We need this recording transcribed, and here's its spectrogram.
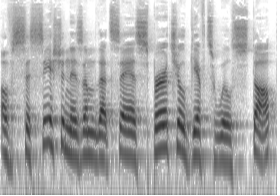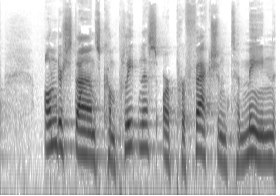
of cessationism that says spiritual gifts will stop understands completeness or perfection to mean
